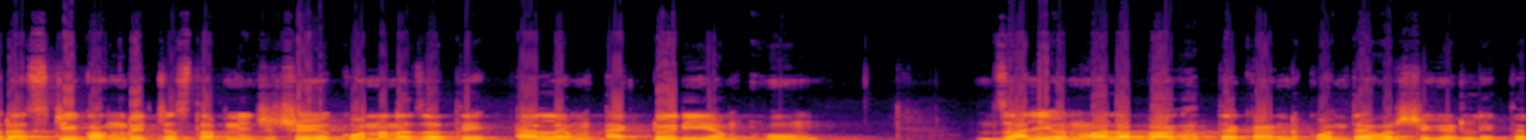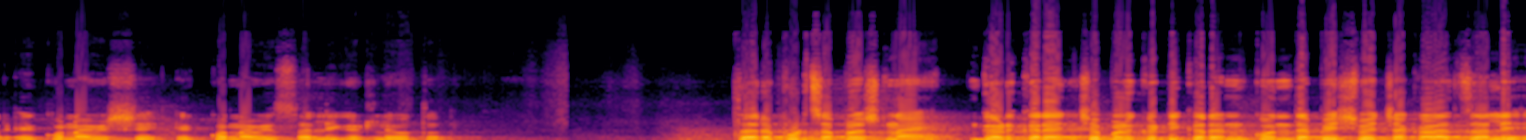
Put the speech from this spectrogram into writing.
राष्ट्रीय काँग्रेसच्या स्थापनेचे श्रेय कोणाला जाते? ॲलम ॲक्टोरियम होम जालियनवाला बाग हत्याकांड कोणत्या वर्षी घडले? तर एकोणावीसशे एकोणावीस साली घडले होतं. तर पुढचा प्रश्न आहे. गडकऱ्यांचे बळकटीकरण कोणत्या पेशव्याच्या काळात झाले?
